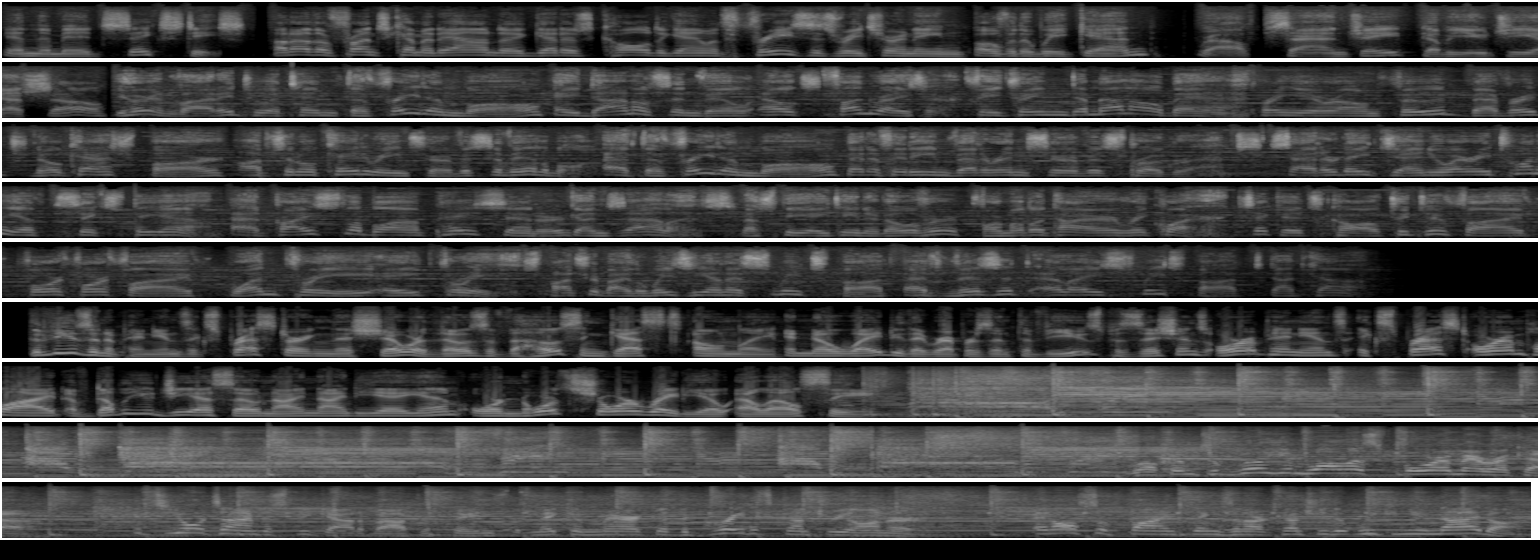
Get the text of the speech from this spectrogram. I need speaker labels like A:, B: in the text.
A: in the mid 60s. Another front's coming down to get us cold again with freezes returning over the weekend. Ralph Sanji, WGSO.
B: You're invited to attend the Freedom Ball, a Donaldsonville Elks fundraiser featuring DeMello Band. Bring your own food, beverage, no cash bar, optional catering service available at the Freedom Ball, benefiting veteran service programs. Saturday, January 20th, 6 p.m. at Price LeBlanc Pay Center, Gonzales. Must be 18 and over. Formal attire required. Tickets call 225 445 1383. Sponsored by Louisiana Sweet Spot at visitlasweetspot.com.
C: The views and opinions expressed during this show are those of the hosts and guests only. In no way do they represent the views, positions, or opinions expressed or implied of WGSO 990 AM or North Shore Radio LLC. Welcome to William Wallis for America. It's your time to speak out about the things that make America the greatest country on earth, and also find things in our country that we can unite on.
